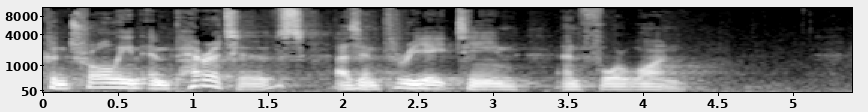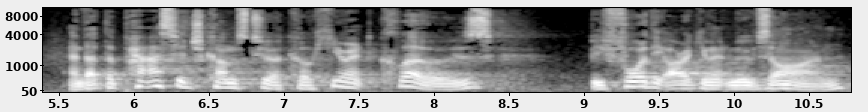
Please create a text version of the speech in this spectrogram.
controlling imperatives, as in 318 and 41 and that the passage comes to a coherent close before the argument moves on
